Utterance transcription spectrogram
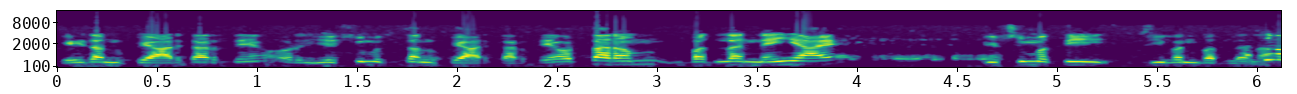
ਕਿ ਤੁਹਾਨੂੰ ਪਿਆਰ ਕਰਦੇ ਆ ਔਰ ਯੀਸ਼ੂ ਮਸੀਹ ਤੁਹਾਨੂੰ ਪਿਆਰ ਕਰਦੇ ਆ ਔਰ ਧਰਮ ਬਦਲਣ ਨਹੀਂ ਆਏ ਯੀਸ਼ੂ ਮਸੀਹ ਜੀਵਨ ਬਦਲਣ ਆਏ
